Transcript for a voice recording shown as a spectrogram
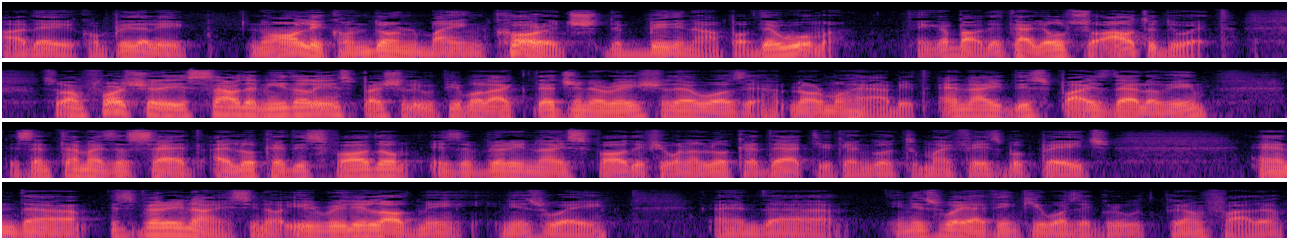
uh, they completely not only condone but encourage the beating up of the woman. Think about it. They tell you also how to do it. So unfortunately, Southern Italy, especially with people like that generation, that was a normal habit. And I despise that of him. The same time, as I said, I look at this photo. It's a very nice photo. If you want to look at that, you can go to my Facebook page. And uh, it's very nice. You know, he really loved me in his way. And uh, in his way, I think he was a good grandfather.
